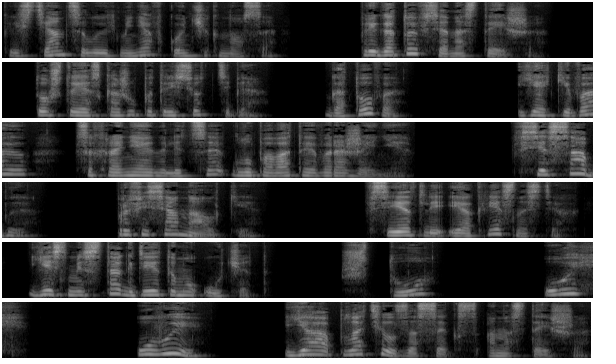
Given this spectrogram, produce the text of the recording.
Кристиан целует меня в кончик носа. Приготовься, Анастейша. То, что я скажу, потрясет тебя. Готова? Я киваю, сохраняя на лице глуповатое выражение. Все сабы — профессионалки. В Сиэтле и окрестностях есть места, где этому учат. Что? Ой! Увы, я платил за секс, Анастейша.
